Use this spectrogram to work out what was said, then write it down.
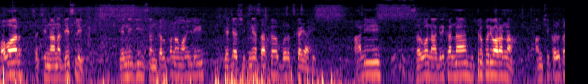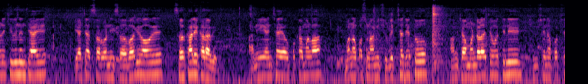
पवार सचिन नाना देसले यांनी जी संकल्पना मांडली त्याच्यात शिकण्यासारखं बरंच काही आहे. आणि सर्व नागरिकांना मित्रपरिवारांना आमची कळकळीची विनंती आहे याच्यात सर्वांनी सहभागी व्हावे सहकार्य करावे. आणि यांच्या या उपक्रमाला मनापासून आम्ही शुभेच्छा देतो. आमच्या मंडळाच्या वतीने शिवसेना पक्ष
